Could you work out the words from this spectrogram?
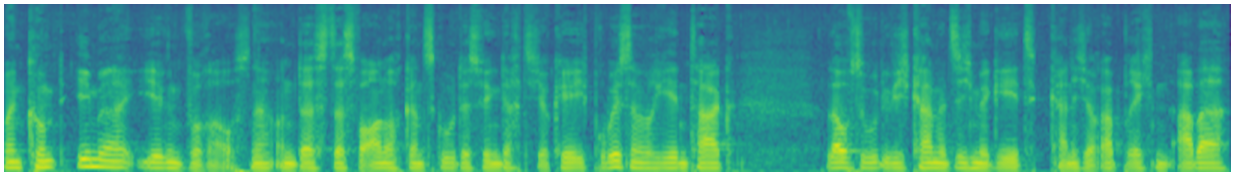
Man kommt immer irgendwo raus. Ne? Und das, das war auch noch ganz gut. Deswegen dachte ich, okay, ich probiere es einfach jeden Tag, laufe so gut wie ich kann. Wenn es nicht mehr geht, kann ich auch abbrechen. Aber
